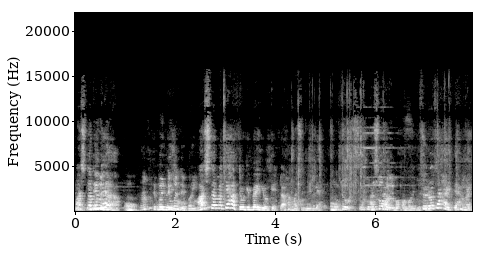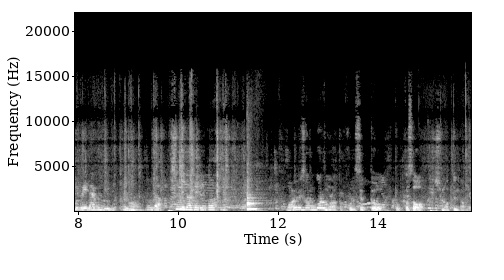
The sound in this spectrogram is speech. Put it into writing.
明日までもねで。うんうん。でばいい明日まで貼っておけばいいよ、けった話ねんで。うん。お風呂そればはさ入ってはがけばいいだぶねん。で。うん。だ染み出せれば前見さん。からもらったコルセットどっかさしまってん。だっけ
